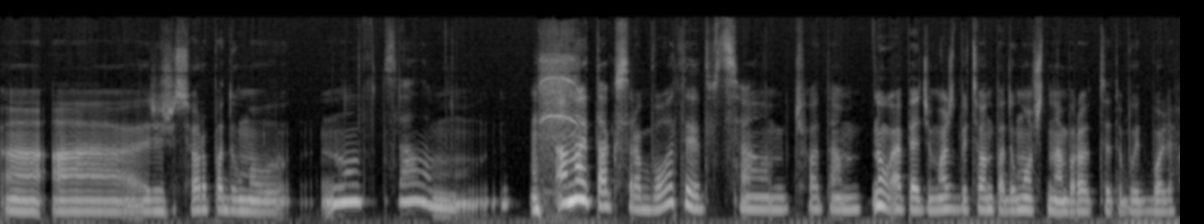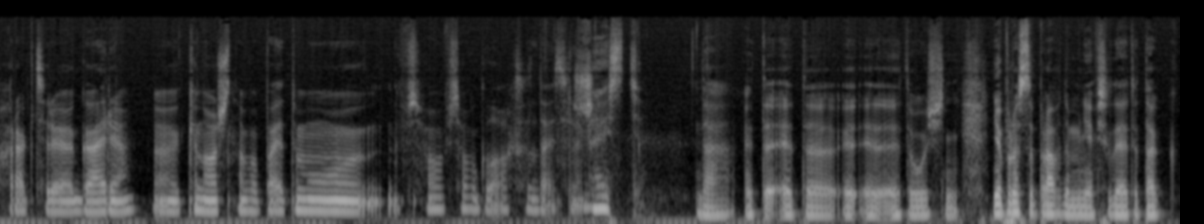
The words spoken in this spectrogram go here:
а, а режиссер подумал, ну, в целом, оно и так сработает, в целом, что там. Ну, опять же, может быть, он подумал, что наоборот, это будет более в характере Гарри э, киношного, поэтому все, все в головах создателя. Жесть. Да, это, это, это, это очень... Мне просто, правда, мне всегда это так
